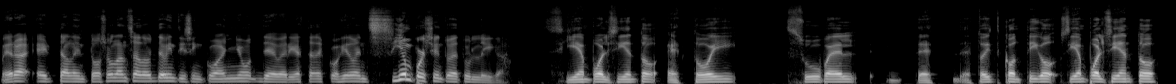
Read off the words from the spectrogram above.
Mira, el talentoso lanzador de 25 años debería estar escogido en 100% de tus ligas. 100% estoy súper, estoy contigo 100%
